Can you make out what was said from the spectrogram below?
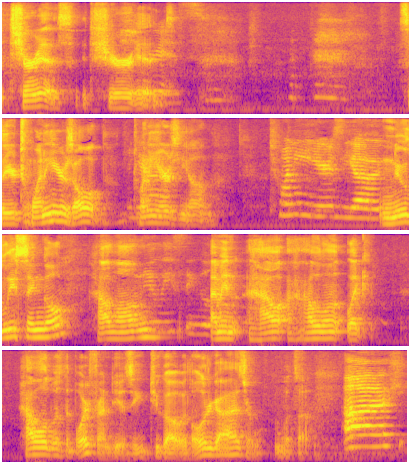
It sure is. It sure, Sure is. is. So you're 20 years old. 20 Yeah. years young. 20 years young. Newly single. How long? Newly single. I mean, how how long? Like, how old was the boyfriend? Is he? Do you go out with older guys or what's up? Uh, he-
